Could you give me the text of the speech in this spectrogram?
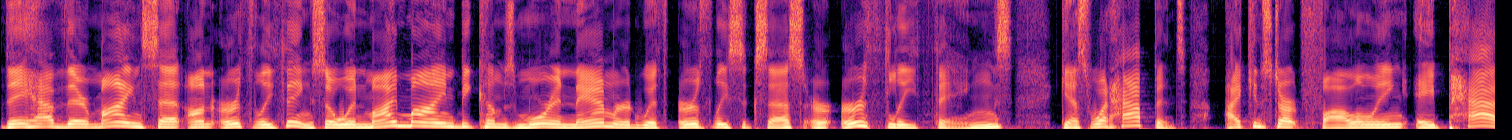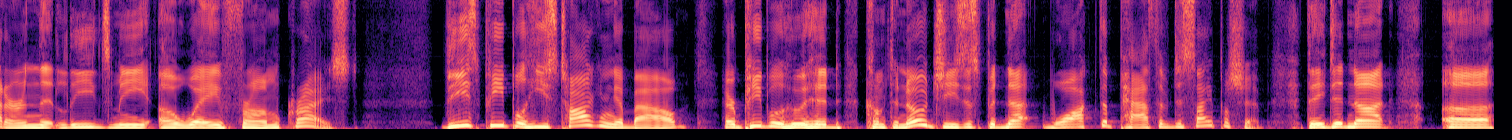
they have their mindset on earthly things. So when my mind becomes more enamored with earthly success or earthly things, guess what happens? I can start following a pattern that leads me away from Christ. These people he's talking about are people who had come to know Jesus but not walk the path of discipleship. They did not uh,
